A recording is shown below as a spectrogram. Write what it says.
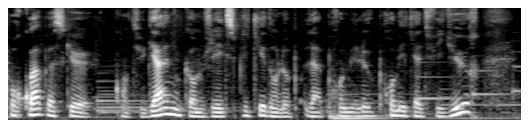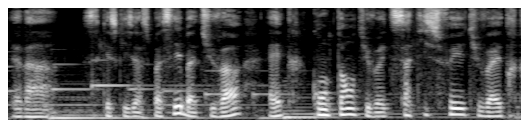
Pourquoi? Parce que quand tu gagnes, comme j'ai expliqué dans le, premier, cas de figure, eh ben, qu'est-ce qui va se passer? Ben, Tu vas être content, tu vas être satisfait, tu vas être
